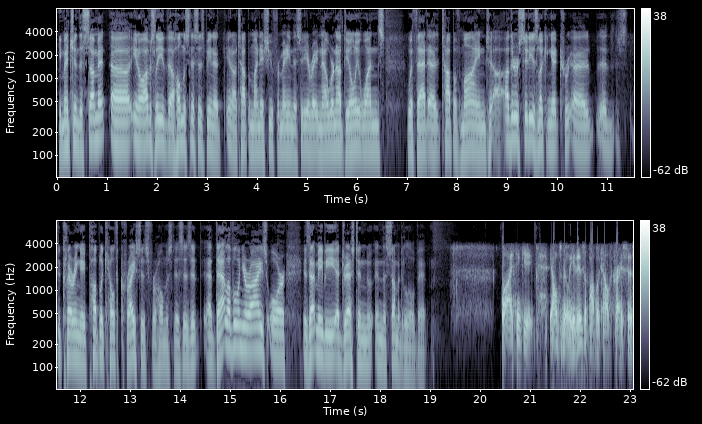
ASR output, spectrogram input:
You mentioned the summit. Uh, you know, obviously the homelessness has been a you know top of mind issue for many in the city right now. We're not the only ones with that uh, top of mind. Uh, other cities looking at uh, uh, declaring a public health crisis for homelessness. Is it at that level in your eyes, or is that maybe addressed in in the summit a little bit? Well, I think it, ultimately it is a public health crisis.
